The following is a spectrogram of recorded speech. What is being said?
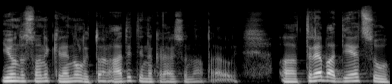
I onda su oni krenuli to raditi i na kraju su napravili. Uh, treba djecu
